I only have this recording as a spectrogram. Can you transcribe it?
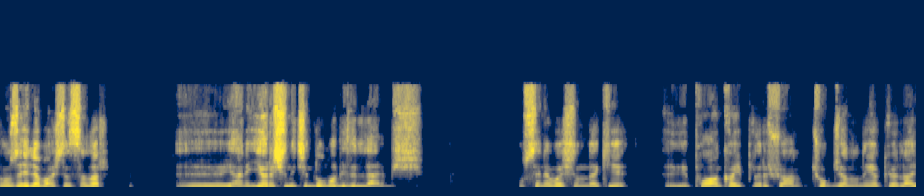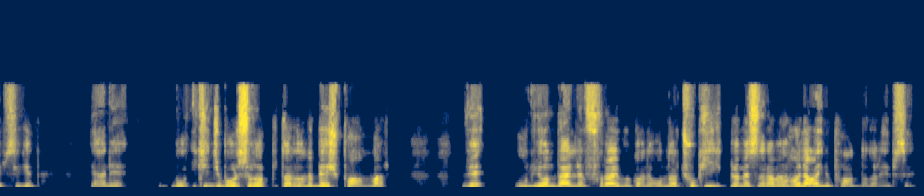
Rose ile başlasalar e, yani yarışın içinde olabilirlermiş. O sene başındaki e, puan kayıpları şu an çok canını yakıyor Leipzig'in. Yani bu ikinci Borussia Dortmund aralarında 5 puan var. Ve Union Berlin, Freiburg hani onlar çok iyi gitmemesine rağmen hala aynı puandalar hepsi.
